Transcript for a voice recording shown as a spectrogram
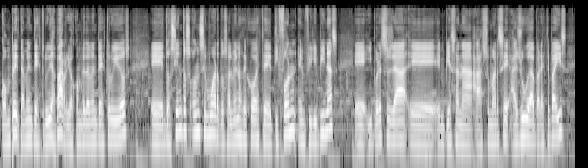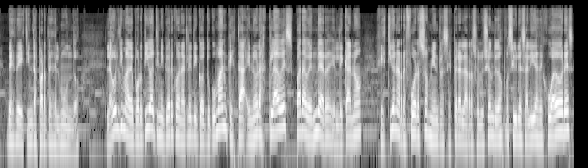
completamente destruidas, barrios completamente destruidos. 211 eh, muertos al menos dejó este tifón en Filipinas eh, y por eso ya empiezan a sumarse ayuda para este país desde distintas partes del mundo. La última deportiva tiene que ver con Atlético Tucumán, que está en horas claves para vender. El decano gestiona refuerzos mientras espera la resolución de dos posibles salidas de jugadores,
